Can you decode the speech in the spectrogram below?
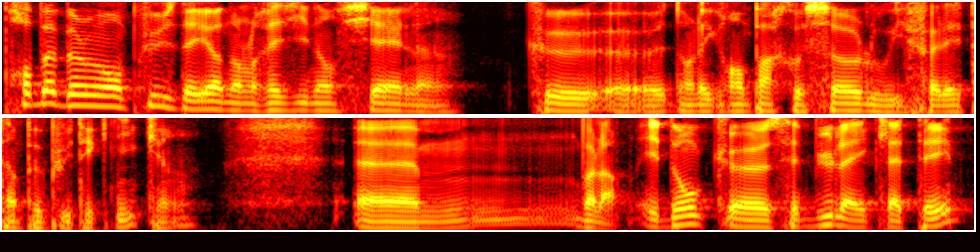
probablement plus d'ailleurs dans le résidentiel que euh, dans les grands parcs au sol où il fallait être un peu plus technique. Hein. Euh, voilà. Et donc euh, cette bulle a éclaté.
